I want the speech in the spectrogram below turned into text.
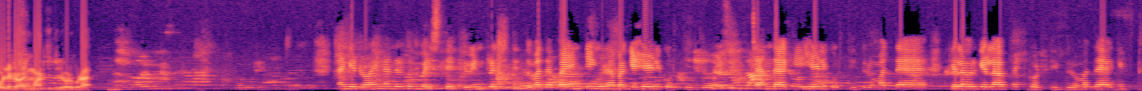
ಒಳ್ಳೆ ಡ್ರಾಯಿಂಗ್ ಮಾಡ್ತಿದ್ರು ಇವರು ಕೂಡ. ನನಗೆ ಡ್ರಾಯಿಂಗ್ ಅಂದರೆ ತುಂಬ ಇಷ್ಟ ಇತ್ತು ಇಂಟ್ರೆಸ್ಟ್ ಇತ್ತು. ಮತ್ತು ಪೇಂಟಿಂಗ್ನ ಬಗ್ಗೆ ಹೇಳಿಕೊಡ್ತಿದ್ರು, ಚೆಂದಾಗಿ ಹೇಳಿಕೊಡ್ತಿದ್ರು. ಮತ್ತು ಕೆಲವರಿಗೆಲ್ಲ ಪೆಟ್ ಕೊಡ್ತಿದ್ರು. ಮತ್ತು ಗಿಫ್ಟ್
